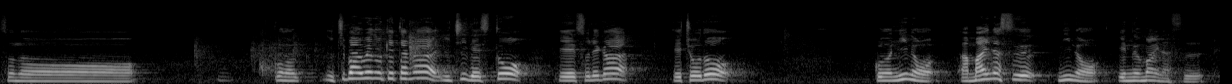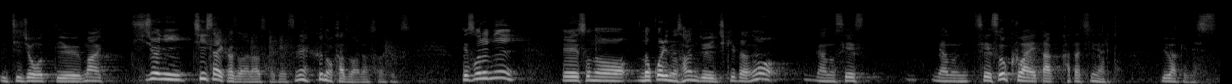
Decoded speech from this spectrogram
その、この一番上の桁が1ですと、それがちょうどこの2のマイナス2の n マイナス1乗っていう、まあ、非常に小さい数を表すわけですね。負の数を表すわけです。でそれに、えー、その残りの31桁のあの整数あの整数を加えた形になるというわけです。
